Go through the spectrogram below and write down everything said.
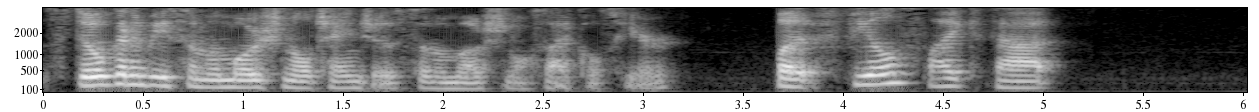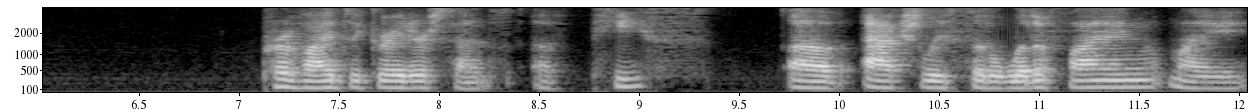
Still going to be some emotional changes, some emotional cycles here, but it feels like that provides a greater sense of peace, of actually solidifying my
